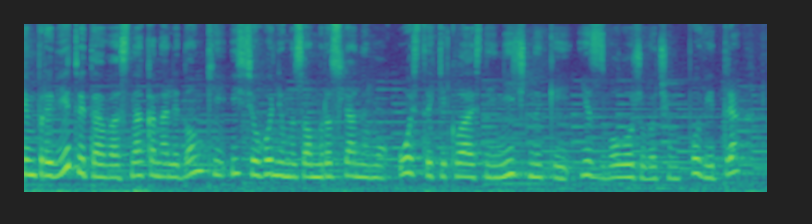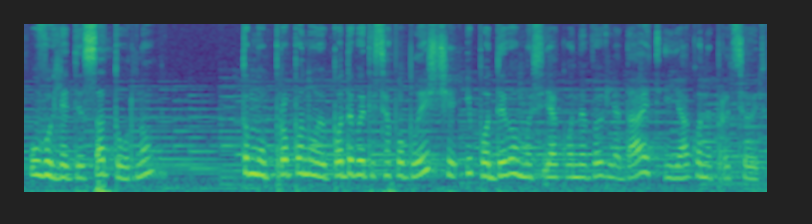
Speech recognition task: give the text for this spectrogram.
Всім привіт! Вітаю вас на каналі Домки. І сьогодні ми з вами розглянемо ось такі класні нічники із зволожувачем повітря у вигляді Сатурну. Тому пропоную подивитися поближче і подивимося, як вони виглядають і як вони працюють.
